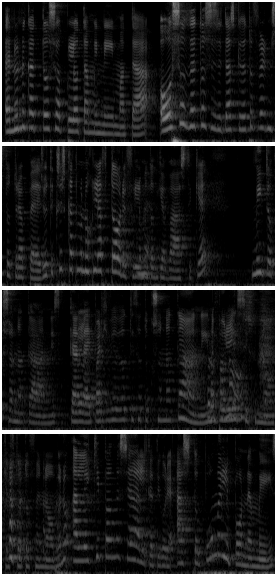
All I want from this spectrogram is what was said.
ενώ είναι κάτι τόσο απλό τα μηνύματα, όσο δεν το συζητάς και δεν το φέρνεις στο τραπέζι, ότι ξέρεις κάτι με ενοχλεί αυτό, ρε φίλε, ναι. με το διαβάστηκε, μην το ξανακάνεις. Καλά, υπάρχει βέβαια ότι θα το ξανακάνει. Είναι πολύ συχνό και αυτό το φαινόμενο, αλλά εκεί πάμε σε άλλη κατηγορία. Ας το πούμε λοιπόν εμείς,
